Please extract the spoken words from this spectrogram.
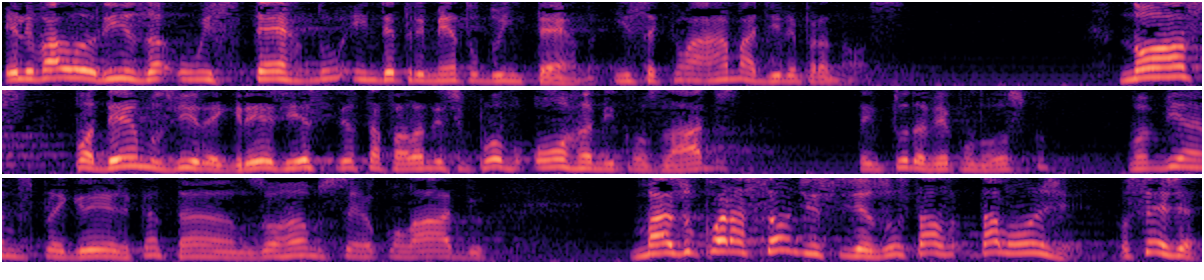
ele valoriza o externo em detrimento do interno. Isso aqui é uma armadilha para nós. Nós podemos vir à igreja, e esse texto está falando, esse povo honra-me com os lábios, tem tudo a ver conosco. Viemos para a igreja, cantamos, honramos o Senhor com o lábio, mas o coração, disse Jesus, está tá longe. Ou seja,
